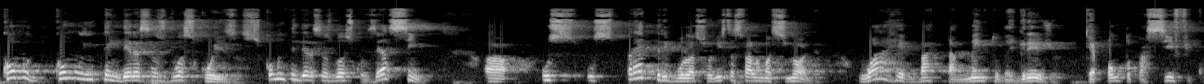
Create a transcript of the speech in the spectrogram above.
como, como entender essas duas coisas? Como entender essas duas coisas? É assim. Uh, os, os pré-tribulacionistas falam assim: olha, o arrebatamento da igreja, que é ponto pacífico,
